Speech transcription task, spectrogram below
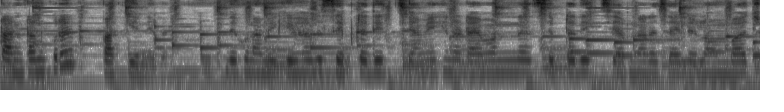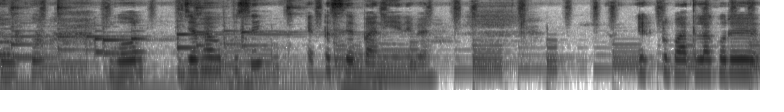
টান টান করে পাকিয়ে নেবেন। দেখুন আমি কীভাবে শেপটা দিচ্ছি। আমি এখানে ডায়মন্ডের শেপটা দিচ্ছি। আপনারা চাইলে লম্বা, চৌকো, গোল, যেভাবে খুশি একটা শেপ বানিয়ে নেবেন। একটু পাতলা করে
